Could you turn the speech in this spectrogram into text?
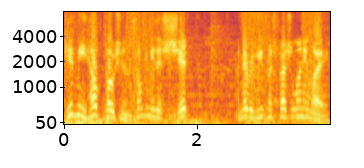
Give me health potions. Don't give me this shit. I never use my special anyway.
